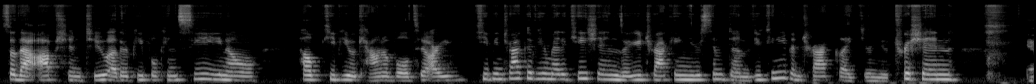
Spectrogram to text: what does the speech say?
So that option too, other people can see, you know, help keep you accountable to are you keeping track of your medications? Are you tracking your symptoms? You can even track like your nutrition. Yeah.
